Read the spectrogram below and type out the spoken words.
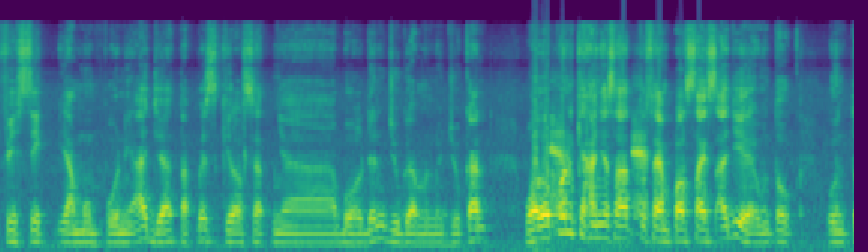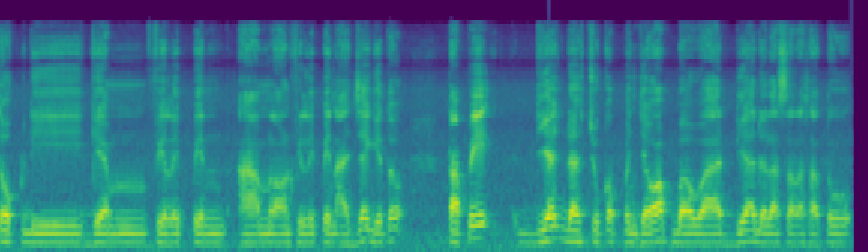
fisik yang mumpuni aja tapi skill setnya Bolden juga menunjukkan walaupun kayak hanya satu Yeah. sampel size aja ya untuk untuk di game Filipin uh, melawan Filipin aja gitu tapi dia udah cukup menjawab bahwa dia adalah salah satu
